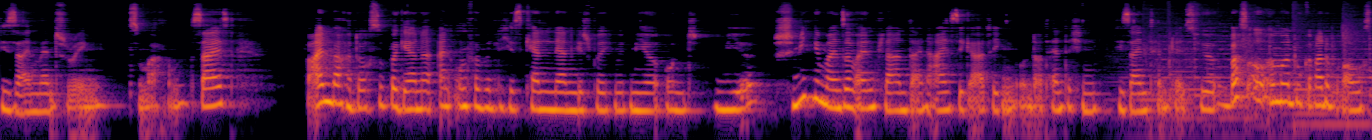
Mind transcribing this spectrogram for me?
Design Mentoring zu machen. Das heißt, vereinbare doch super gerne ein unverbindliches Kennenlerngespräch mit mir und wir schmieden gemeinsam einen Plan, deine einzigartigen und authentischen Design-Templates für was auch immer du gerade brauchst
